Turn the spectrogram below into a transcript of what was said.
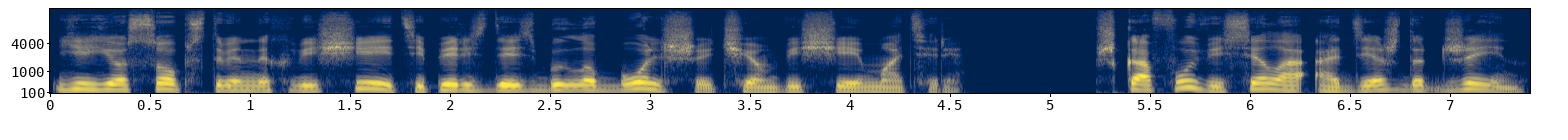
Ее собственных вещей теперь здесь было больше, чем вещей матери. В шкафу висела одежда Джейн.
